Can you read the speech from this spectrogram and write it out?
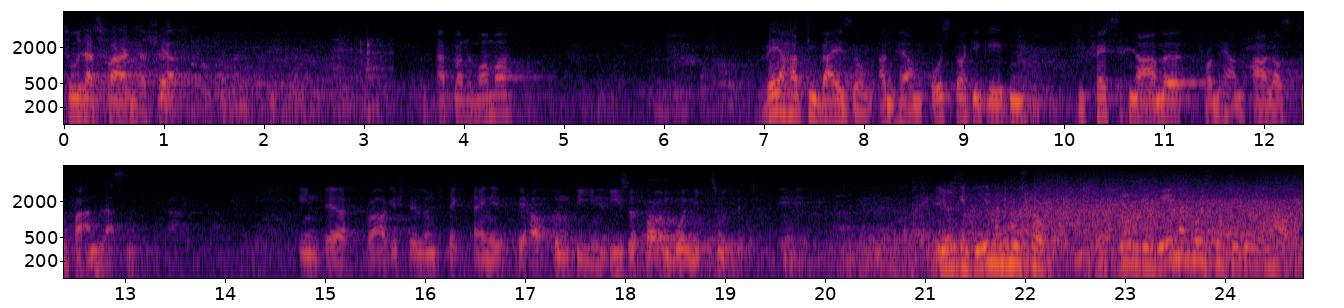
Zusatzfragen erschöpft. Ja. Abgeordneter Mommer. Wer hat die Weisung an Herrn Oster gegeben, die Festnahme von Herrn Ahlers zu veranlassen? In der Fragestellung steckt eine Behauptung, die in dieser Form wohl nicht zutrifft. Irgendjemand muss doch, irgendjemand muss doch gegeben haben.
